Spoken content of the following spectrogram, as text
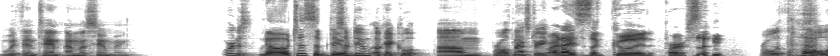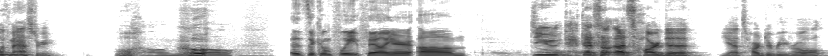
With intent, I'm assuming. Or just No, to subdue. to subdue. Okay, cool. Um, roll with mastery. Bright Eyes is a good person. Roll with roll with mastery. Oh, Oh no. It's a complete failure. Um do you? That's that's hard to. Yeah, it's hard to re-roll.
